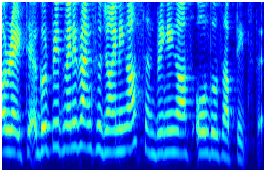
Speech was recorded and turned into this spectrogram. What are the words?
All right, uh, Gurpreet, many thanks for joining us and bringing us all those updates there.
